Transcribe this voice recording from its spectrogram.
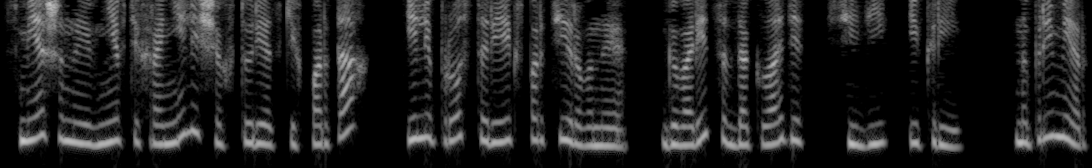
смешанные в нефтехранилищах в турецких портах или просто реэкспортированные, говорится в докладе CD и CRI. Например,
